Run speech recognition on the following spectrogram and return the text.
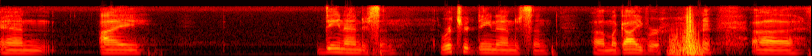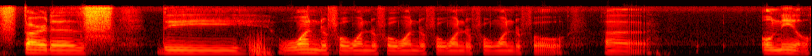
and I, Dean Anderson, Richard Dean Anderson, uh, MacGyver, uh, starred as the wonderful, wonderful, wonderful, wonderful, wonderful uh, O'Neill.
